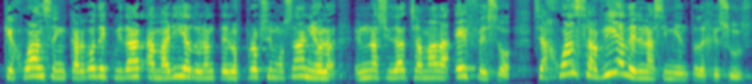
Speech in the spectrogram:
que Juan se encargó de cuidar a María durante los próximos años en una ciudad llamada Éfeso. O sea, Juan sabía del nacimiento de Jesús.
